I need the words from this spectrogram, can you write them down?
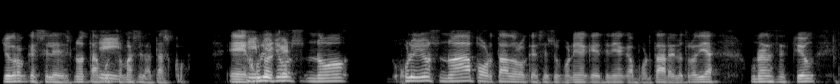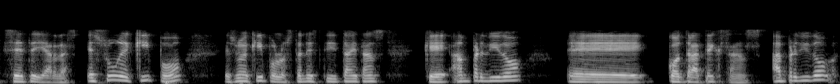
yo creo que se les nota Sí. mucho más el atasco. Eh, Sí, Julio porque- Jones no. Julio Jones no ha aportado lo que se suponía que tenía que aportar. El otro día, una recepción, 7 yardas. Es un equipo, es un equipo, los Tennessee Titans, que han perdido eh, contra Texans. Han perdido,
